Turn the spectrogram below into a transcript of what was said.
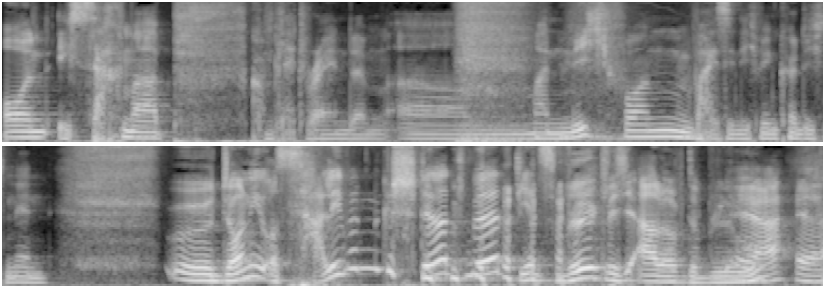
und ich sag mal, pff, komplett random, ähm, man nicht von, weiß ich nicht, wen könnte ich nennen, äh, Donny O'Sullivan gestört wird, jetzt wirklich out of the blue, ja, ja.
